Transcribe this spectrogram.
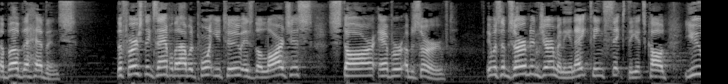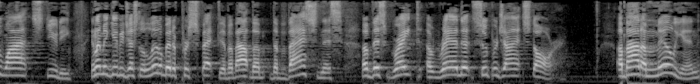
above the heavens. The first example that I would point you to is the largest star ever observed. It was observed in Germany in 1860. It's called UY Scuti. And let me give you just a little bit of perspective about the, the vastness of this great uh, red supergiant star. About a million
